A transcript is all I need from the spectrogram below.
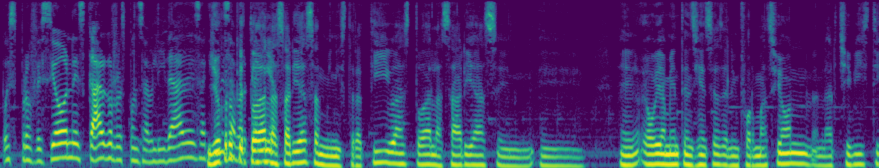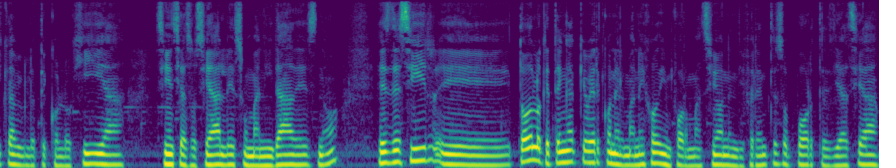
pues profesiones, cargos, responsabilidades, ¿a Yo creo que todas las áreas administrativas, todas las áreas en, eh, en- obviamente en ciencias de la información, en la archivística, bibliotecología, ciencias sociales, humanidades, ¿no? Es decir, eh, todo lo que tenga que ver con el manejo de información en diferentes soportes, ya sea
